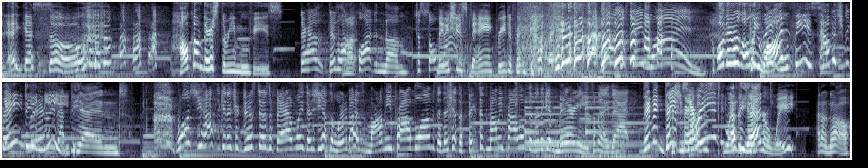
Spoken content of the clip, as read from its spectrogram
I guess so. How come there's three movies? There has there's a lot Not- of plot in them. Just so Maybe much. she was banging three different guys. the same one. Oh, there was only one. movies? How much banging do you need at the end. Well, she has to get introduced to his family, then she has to learn about his mommy problems, and then she has to fix his mommy problems, and then they get married, something like that. They make they Does she get still have married to, like, at the retain end. her weight? I don't know.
